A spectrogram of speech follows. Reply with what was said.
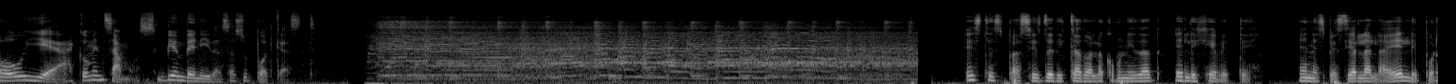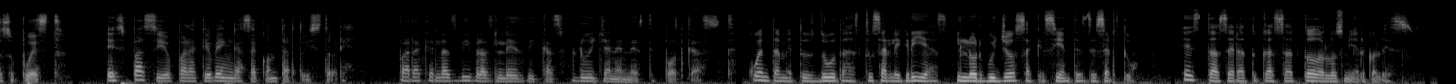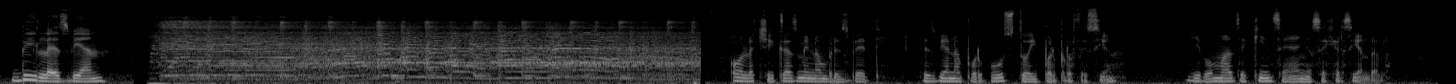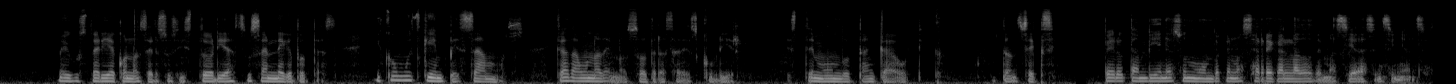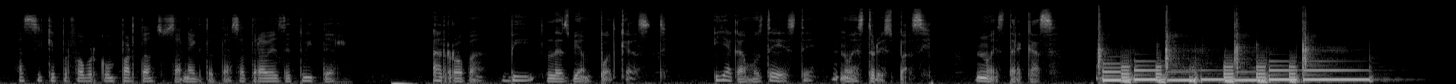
Oh yeah, comenzamos. Bienvenidas a su podcast. Este espacio es dedicado a la comunidad LGBT, en especial a la L, por supuesto. Espacio para que vengas a contar tu historia. Para que las vibras lésbicas fluyan en este podcast. Cuéntame tus dudas, tus alegrías y lo orgullosa que sientes de ser tú. Esta será tu casa todos los miércoles. Be lesbian. Hola chicas, mi nombre es Betty, lesbiana por gusto y por profesión. Llevo más de 15 años ejerciéndolo. Me gustaría conocer sus historias, sus anécdotas y cómo es que empezamos, cada una de nosotras, a descubrir este mundo tan caótico y tan sexy. Pero también es un mundo que nos ha regalado demasiadas enseñanzas. Así que por favor compartan sus anécdotas a través de Twitter, arroba Podcast, y hagamos de este nuestro espacio, nuestra casa.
